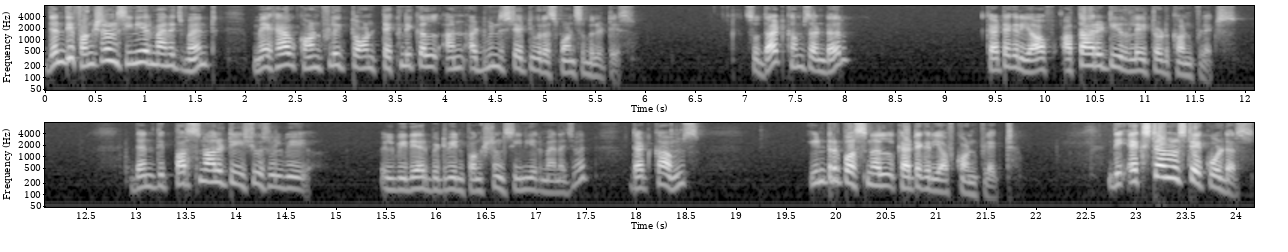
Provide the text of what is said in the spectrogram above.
Then the functional senior management may have conflict on technical and administrative responsibilities. So, that comes under category of authority related conflicts. Then the personality issues will be will be there between functional senior management that comes interpersonal category of conflict. The external stakeholders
